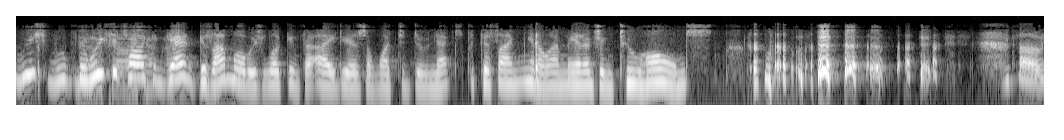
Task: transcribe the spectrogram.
we should, we, we should talk again because I'm always looking for ideas on what to do next because I'm, you know, I'm managing two homes. oh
